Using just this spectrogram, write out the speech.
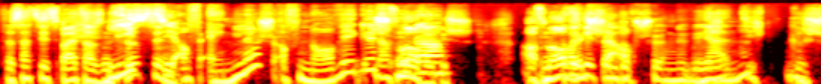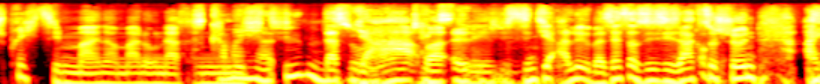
das hat sie 2014... Liest sie auf Englisch, auf Norwegisch? auf? Norwegisch. Auf Norwegisch wär und- auch schön gewesen, Ja, ne? ich, spricht sie meiner Meinung nach das kann man nicht. ja üben, Das, so ja, aber äh, sind die alle übersetzt? Also sie sagt so schön, I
